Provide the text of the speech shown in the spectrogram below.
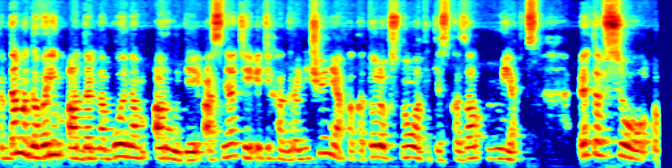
Когда мы говорим о дальнобойном орудии, о снятии этих ограничений, о которых снова-таки сказал Мерц, это все, э,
